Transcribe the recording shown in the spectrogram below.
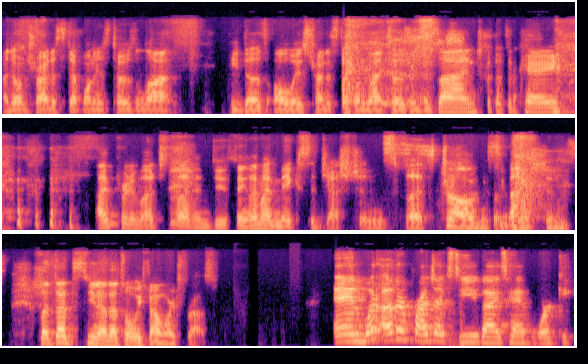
I don't try to step on his toes a lot. He does always try to step on my toes in design, but that's okay. I pretty much let him do things. I might make suggestions, but strong suggestions. But that's you know that's what we found works for us. And what other projects do you guys have working?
